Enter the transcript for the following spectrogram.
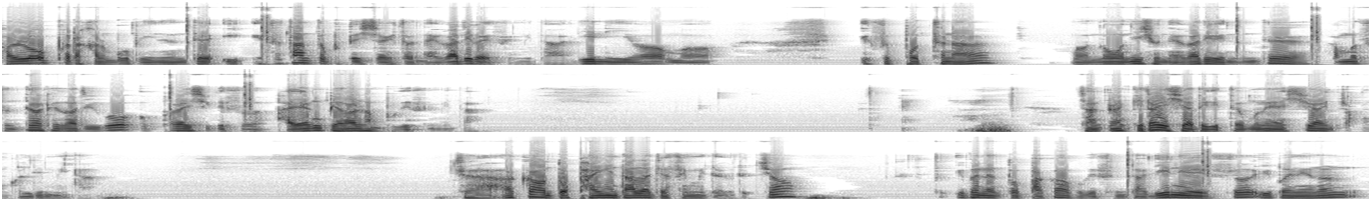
발로 오프라 하는 부분이 있는데, 이 인스탄트부터 시작해서 네 가지가 있습니다. 리니어, 뭐, 익스포트나, 뭐, 노원 이슈 네 가지가 있는데, 한번 선택을 해가지고, 오프라인 식에서 방향 변화를 한번 보겠습니다. 잠깐 기다리셔야 되기 때문에 시간이 조금 걸립니다. 자, 아까는 또 방향이 달라졌습니다. 그렇죠? 이번엔 또 바꿔보겠습니다. 리니어에서 이번에는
